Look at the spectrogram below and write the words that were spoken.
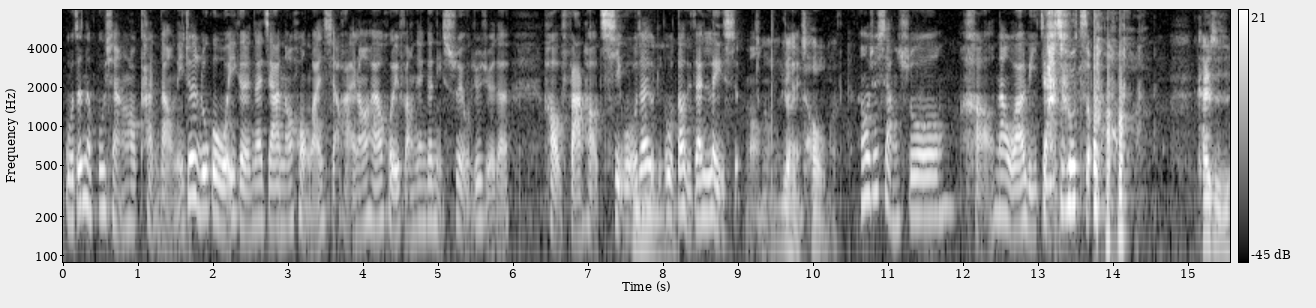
我真的不想要看到你。就是如果我一个人在家，然后哄完小孩，然后还要回房间跟你睡，我就觉得好烦好气。我我在、我到底在累什么？嗯又很臭嘛，然后我就想说，好，那我要离家出走。开始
